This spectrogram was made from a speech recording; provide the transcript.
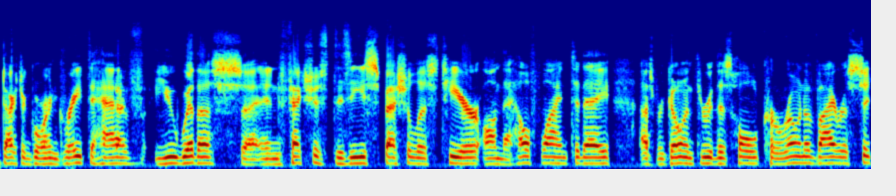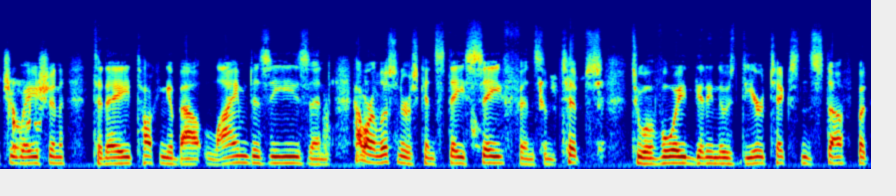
Dr. Gorin, great to have you with us, uh, an infectious disease specialist here on the Healthline today as we're going through this whole coronavirus situation today, talking about Lyme disease and how our listeners can stay safe and some tips to avoid getting those deer ticks and stuff. But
